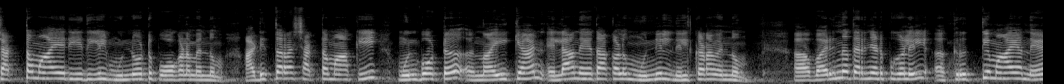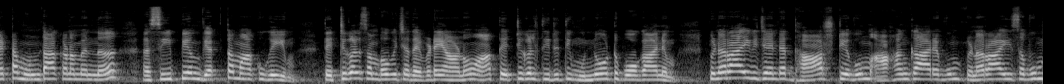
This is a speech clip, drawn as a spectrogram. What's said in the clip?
ശക്തമായ രീതിയിൽ മുന്നോട്ട് പോകണമെന്നും അടിത്തറ ശക്തമാക്കി മുൻപോട്ട് നയിക്കാൻ എല്ലാ നേതാക്കളും മുന്നിൽ നിൽക്കണമെന്നും വരുന്ന തെരഞ്ഞെടുപ്പുകളിൽ കൃത്യമായ നേട്ടമുണ്ടാക്കണമെന്ന് സി പി എം വ്യക്തമാക്കുകയും തെറ്റുകൾ സംഭവിച്ചത് എവിടെയാണോ ആ തെറ്റുകൾ തിരുത്തി മുന്നോട്ട് പോകാനും പിണറായി വിജയന്റെ ധാർഷ്ട്യവും അഹങ്കാരവും പിണറായിസവും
